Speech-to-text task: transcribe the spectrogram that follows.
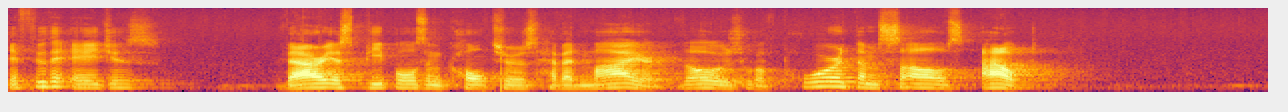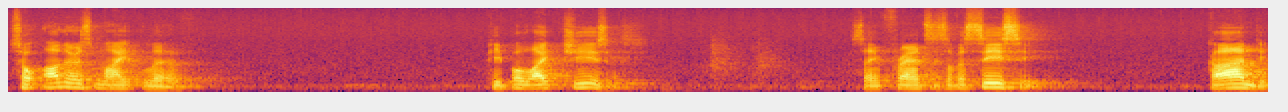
If through the ages, various peoples and cultures have admired those who have poured themselves out so others might live, people like Jesus, St. Francis of Assisi, Gandhi,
